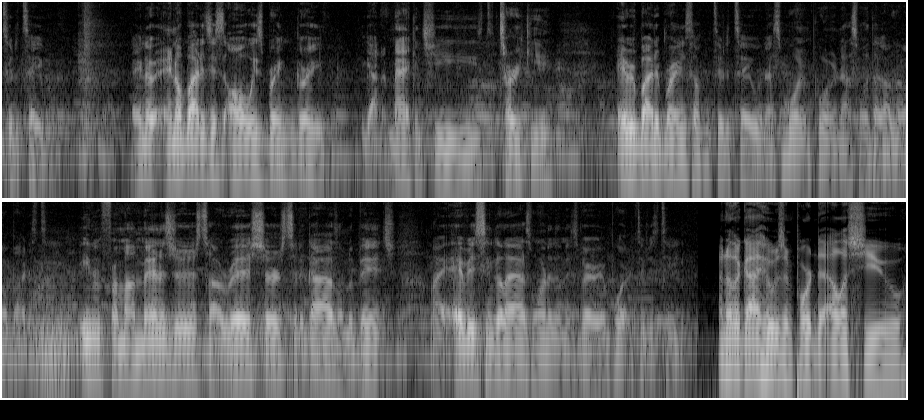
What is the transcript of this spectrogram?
to the table. Ain't, no, ain't nobody just always bringing gravy. You got the mac and cheese, the turkey. Everybody brings something to the table, that's more important. That's one thing I love about this team. Even from my managers to our red shirts to the guys on the bench, like every single last one of them is very important to this team. Another guy who was important to LSU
